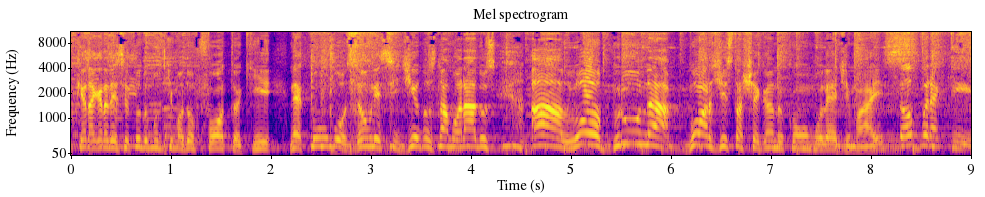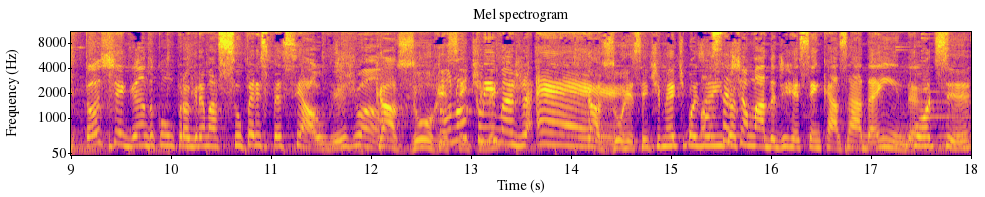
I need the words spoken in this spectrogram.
quero agradecer todo mundo que mandou foto aqui, né, com o mozão nesse dia dos namorados. Alô, Bruna Borges está chegando com o Mulher Demais. Tô por aqui, tô chegando com um programa super especial, viu, João? Casou tô recentemente. no clima já, é... Casou recentemente, mas Posso ainda... ser chamada de recém-casada ainda? Pode ser.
